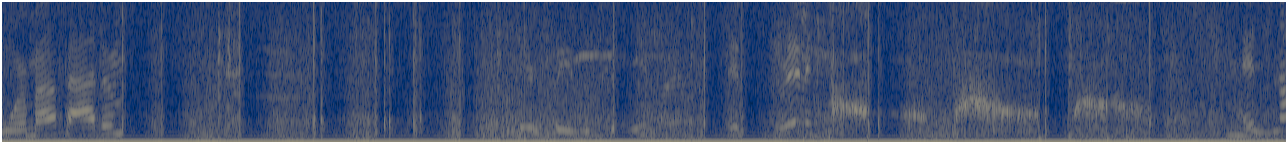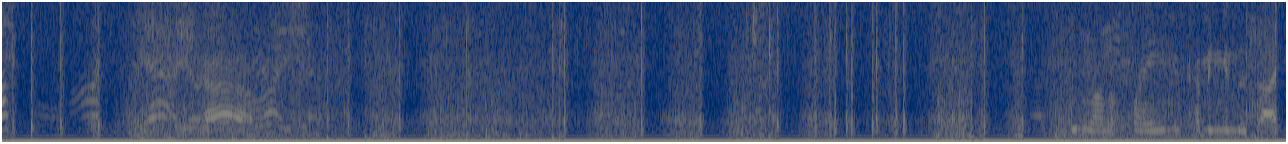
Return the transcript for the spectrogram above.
warm up, Adam? Seriously, in the street? It's really. It's not so. Yeah, you're Yeah. right. Yeah. Imagine being on a plane, coming in the dive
